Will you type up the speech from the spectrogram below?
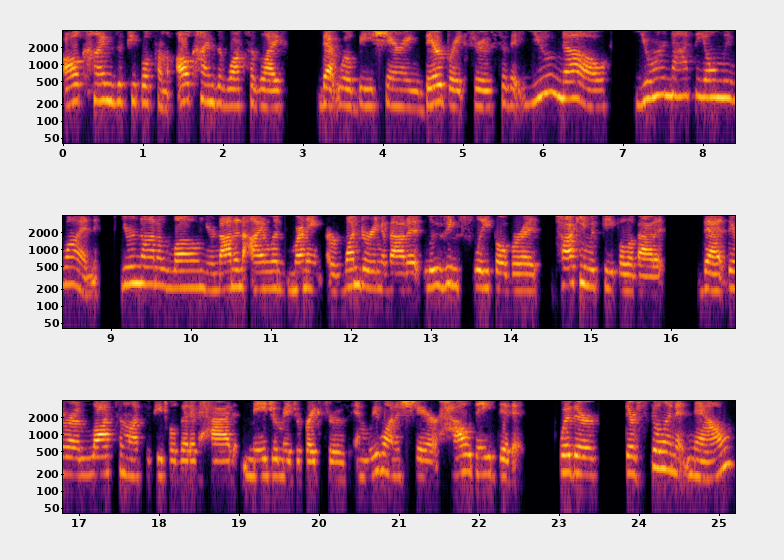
all kinds of people from all kinds of walks of life that will be sharing their breakthroughs so that you know you're not the only one. You're not alone. You're not an island running or wondering about it, losing sleep over it, talking with people about it. That there are lots and lots of people that have had major, major breakthroughs, and we want to share how they did it. Whether they're still in it now,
